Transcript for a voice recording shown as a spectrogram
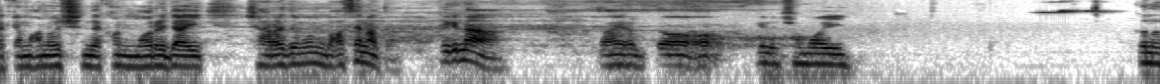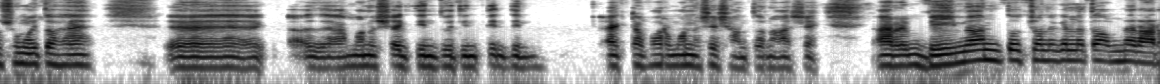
একটা মানুষ যখন মরে যায়, সারা জীবন বাঁচে না তো, ঠিক না? তাই তো কোনো সময় কোনো সময় তো হ্যাঁ মানুষ একদিন, দুই দিন, তিন দিন একটা পর মানুষের সান্ত্বনা আসে। আর বেইমান তো চলে গেলে তো আপনার আর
